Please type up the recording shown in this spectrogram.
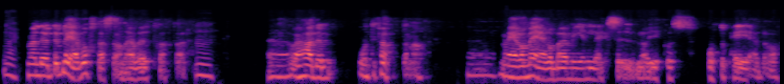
Nej. Men det, det blev ofta så när jag var uttröttad. Mm. Eh, Och jag hade ont i fötterna. Eh, Mer och mer och började med inläggshul och gick hos ortoped och,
